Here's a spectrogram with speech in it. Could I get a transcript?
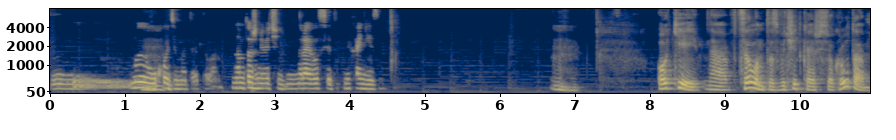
мы уходим от этого. Нам тоже не очень нравился этот механизм. Окей, а, в целом-то звучит, конечно, все круто.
